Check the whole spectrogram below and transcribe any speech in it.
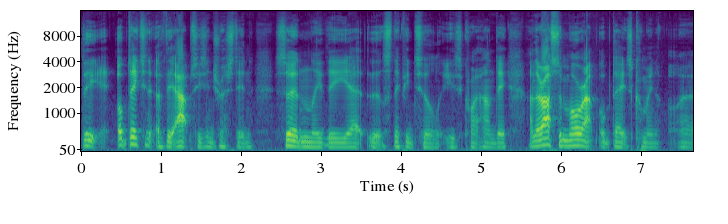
the updating of the apps is interesting. Certainly, the uh, little snipping tool is quite handy, and there are some more app updates coming uh,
